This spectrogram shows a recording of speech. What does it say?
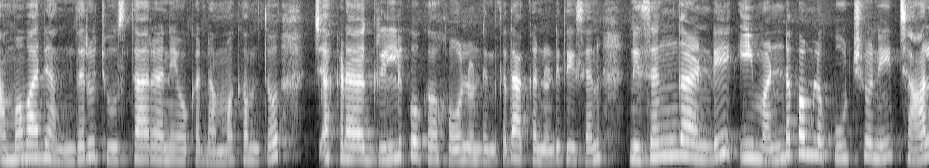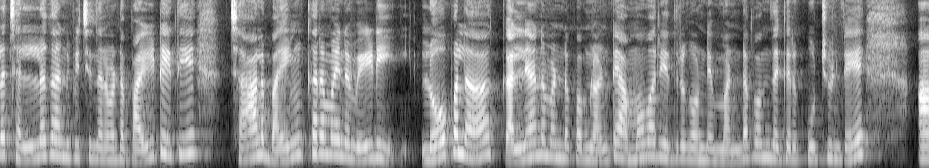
అమ్మవారిని అందరూ చూస్తారు అనే ఒక నమ్మకంతో అక్కడ గ్రిల్కి ఒక హోల్ ఉంటుంది కదా అక్కడ నుండి తీశాను. నిజంగా అండి ఈ మండపంలో కూర్చొని చాలా చల్లగా అనిపించింది అనమాట బయటైతే చాలా భయంకరమైన వేడి. లోపల కళ్యాణ మండపంలో అంటే అమ్మవారి ఎదురుగా ఉండే మండపం దగ్గర కూర్చుంటే ఆ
